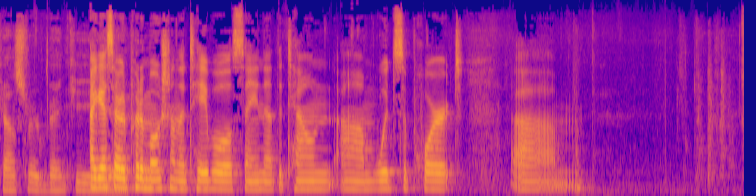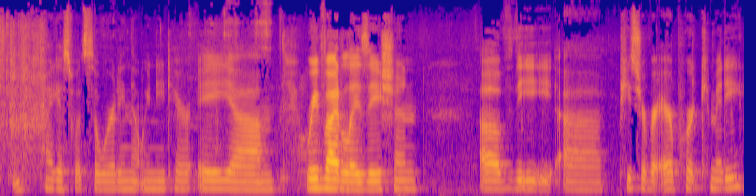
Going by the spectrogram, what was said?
Councillor Benke. I guess I would put a motion on the table saying that the town um, would support, um, I guess what's the wording that we need here? A um, revitalization of the uh, Peace River Airport Committee,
